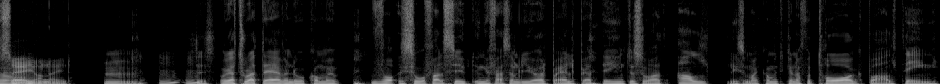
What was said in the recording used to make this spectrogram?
så Ja. är jag nöjd. Mm, Mm, mm. precis. Och jag tror att det även då kommer i så fall se ut ungefär som det gör på LP. Att det är ju inte så att allt, liksom, man kommer inte kunna få tag på allting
